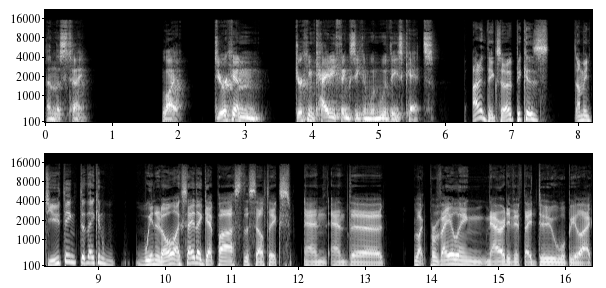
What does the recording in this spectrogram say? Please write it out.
in this team. Like, do you reckon? Do you reckon KD thinks he can win with these cats? I don't think so because I mean, do you think that they can win it all? Like, say they get past the Celtics and and the like prevailing narrative, if they do, will be like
